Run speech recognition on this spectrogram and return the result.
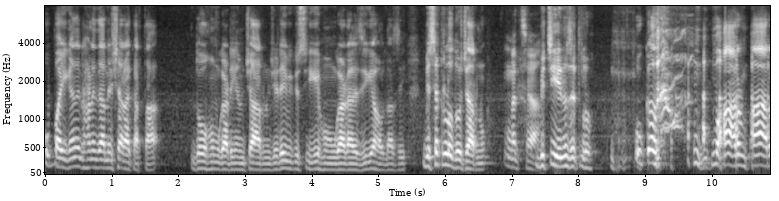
ਉਹ ਭਾਈ ਕਹਿੰਦੇ ਥਾਣੇਦਾਰ ਨੇ ਇਸ਼ਾਰਾ ਕਰਤਾ। ਦੋ ਹੋਮਗਾਰਡੀਆਂ ਨੂੰ ਚਾਰ ਨੂੰ ਜਿਹੜੇ ਵੀ ਕੋਈ ਸੀਗੇ ਹੋਮਗਾਰਡ ਵਾਲੇ ਸੀਗੇ ਹੌਲਦਾਰ ਸੀ ਵੀ ਸਿੱਟ ਲਓ ਦੋ ਚਾਰ ਨੂੰ। ਅੱਛਾ। ਵਿੱਚ ਹੀ ਇਹਨੂੰ ਸਿੱਟ ਲਓ। ਉਹ ਕਹਿੰਦਾ ਮਾਰ ਮਾਰ।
